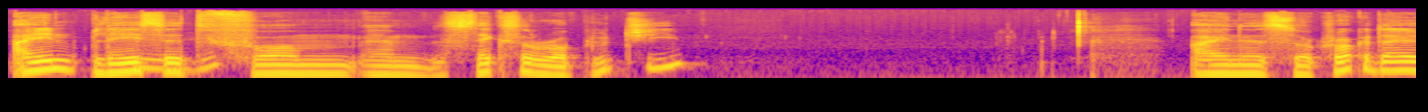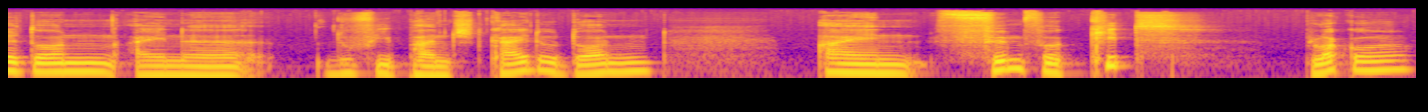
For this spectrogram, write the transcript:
Ein Playset vom ähm, Sexer Rob Lucci. Eine Sir Crocodile Don, eine Luffy Punched Kaido Don, ein 5er Kit Blocker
